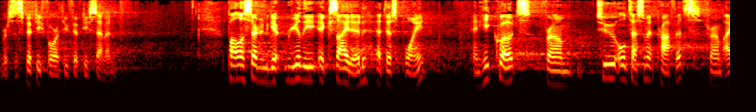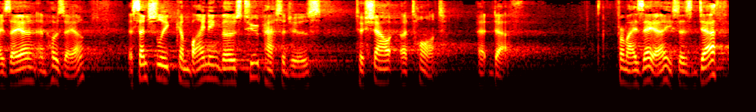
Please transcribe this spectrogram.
Verses 54 through 57. Paul is starting to get really excited at this point, and he quotes from two Old Testament prophets, from Isaiah and Hosea, essentially combining those two passages to shout a taunt at death. From Isaiah, he says, Death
